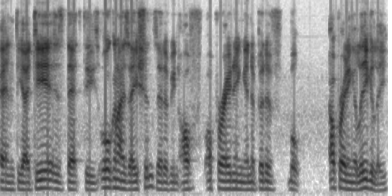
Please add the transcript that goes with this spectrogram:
And the idea is that these organizations that have been off operating in a bit of well, operating illegally,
